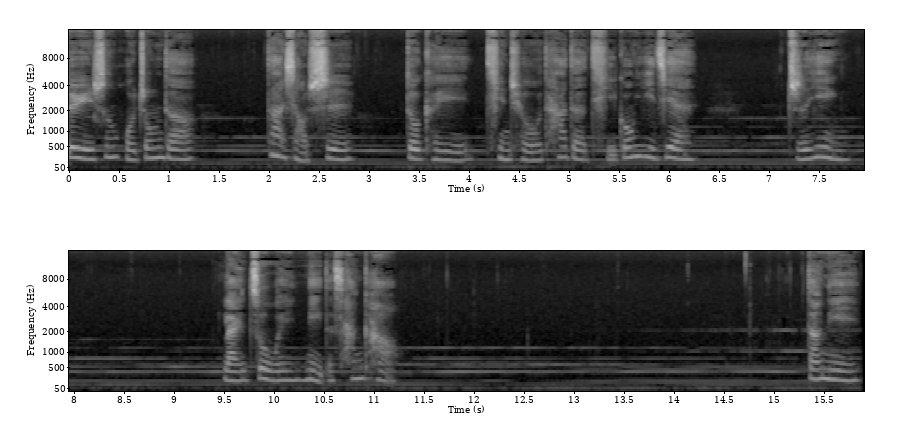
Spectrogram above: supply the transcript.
对于生活中的大小事，都可以请求他的提供意见、指引，来作为你的参考。当你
